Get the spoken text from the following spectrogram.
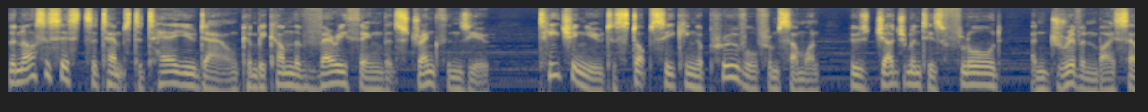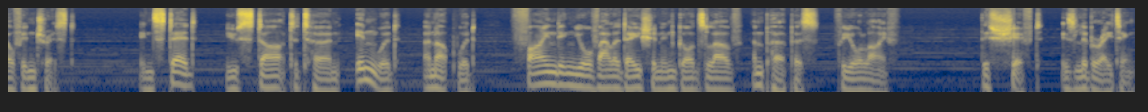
The narcissist's attempts to tear you down can become the very thing that strengthens you, teaching you to stop seeking approval from someone whose judgment is flawed and driven by self-interest. Instead, you start to turn inward and upward, finding your validation in God's love and purpose for your life. This shift is liberating.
